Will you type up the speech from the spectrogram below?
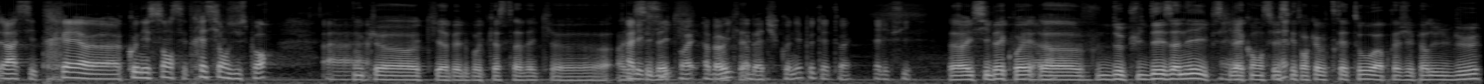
là c'est très connaissance, c'est très science du sport. Donc, euh, qui avait le podcast avec euh, Alexis, Beck. ouais. Ah bah oui, ah bah tu connais peut-être, ouais, Alexis. Euh, Alexis Beck, ouais, Voilà. euh, depuis des années, parce qu'il a commencé le street workout très tôt, après j'ai perdu de vue,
